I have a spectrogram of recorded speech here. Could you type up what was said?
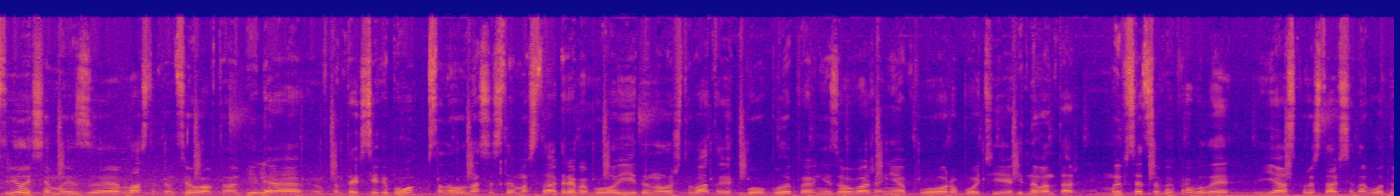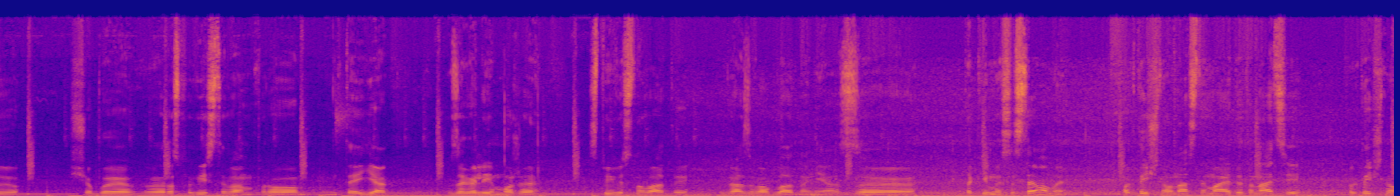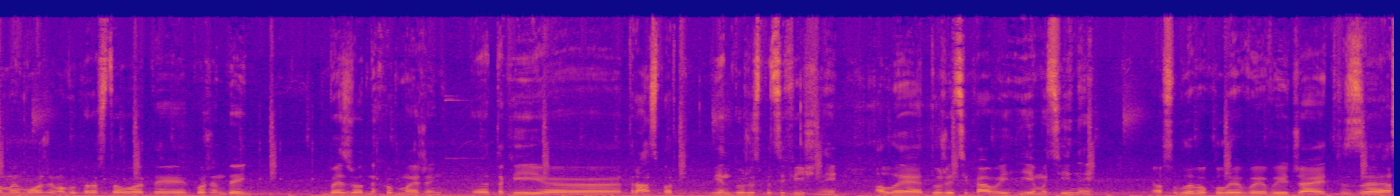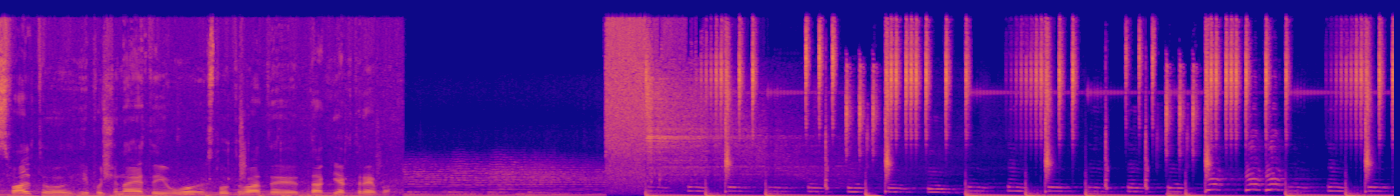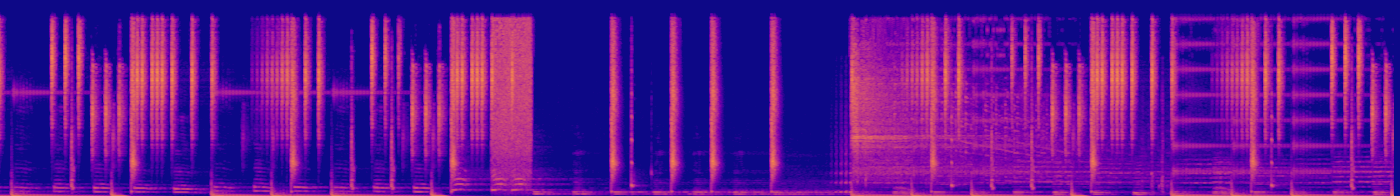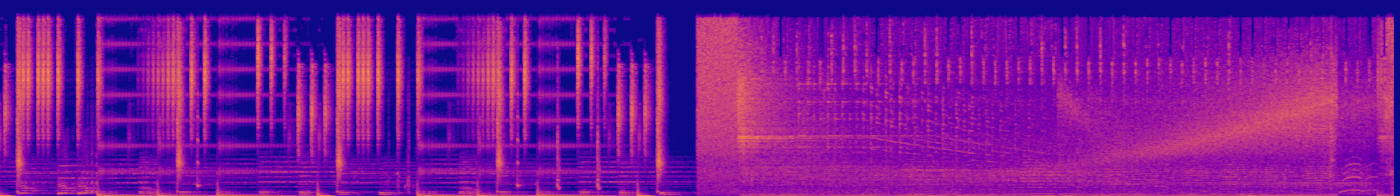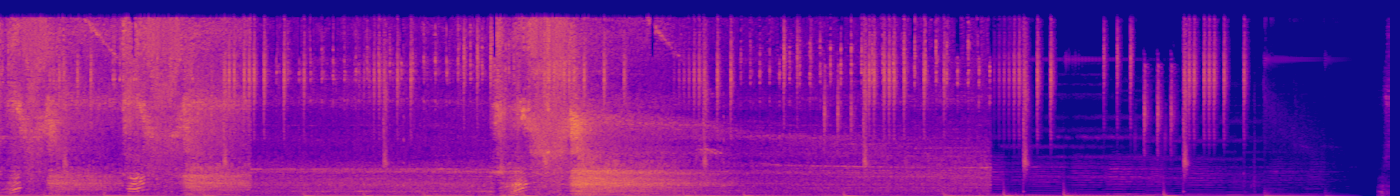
Зустрілися ми з е, власником цього автомобіля в контексті ГБО. Встановлена система стак. Треба було її доналаштувати, бо були певні зауваження по роботі під навантаження. Ми все це виправили. Я скористався нагодою, щоб е, розповісти вам про те, як взагалі може співіснувати газове обладнання з е, такими системами. Фактично, у нас немає детонації. Фактично, ми можемо використовувати кожен день без жодних обмежень е, такий е, транспорт. Він дуже специфічний, але дуже цікавий і емоційний. Особливо коли ви виїжджаєте з асфальту і починаєте його експлуатувати так, як треба.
